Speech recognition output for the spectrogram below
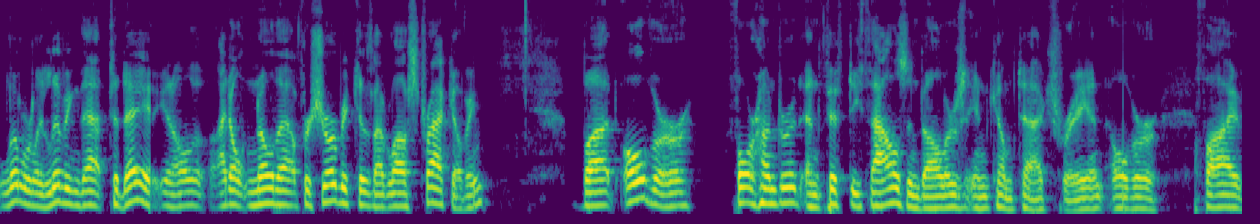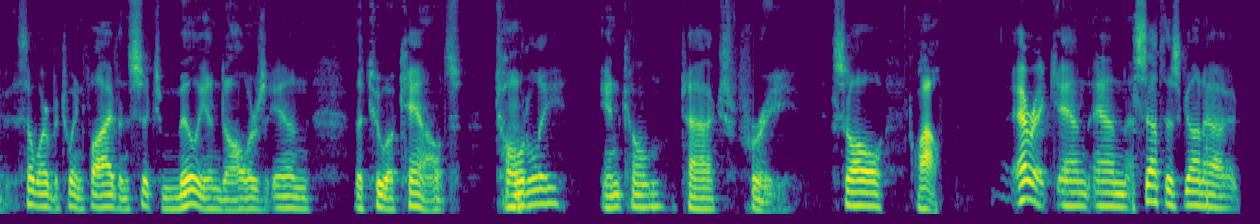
literally living that today. You know, I don't know that for sure because I've lost track of him but over $450,000 income tax free and over five, somewhere between five and six million dollars in the two accounts, totally income tax free. So wow. Eric and, and Seth is going to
